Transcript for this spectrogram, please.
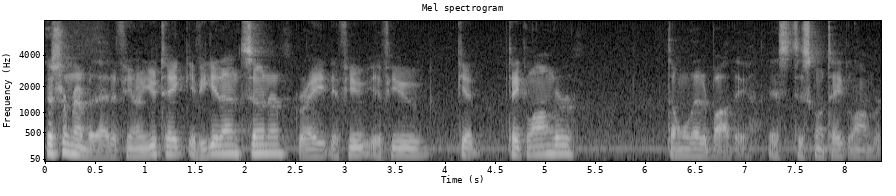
just remember that if you know you take if you get in sooner, great. If you if you get take longer, don't let it bother you. It's just going to take longer.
